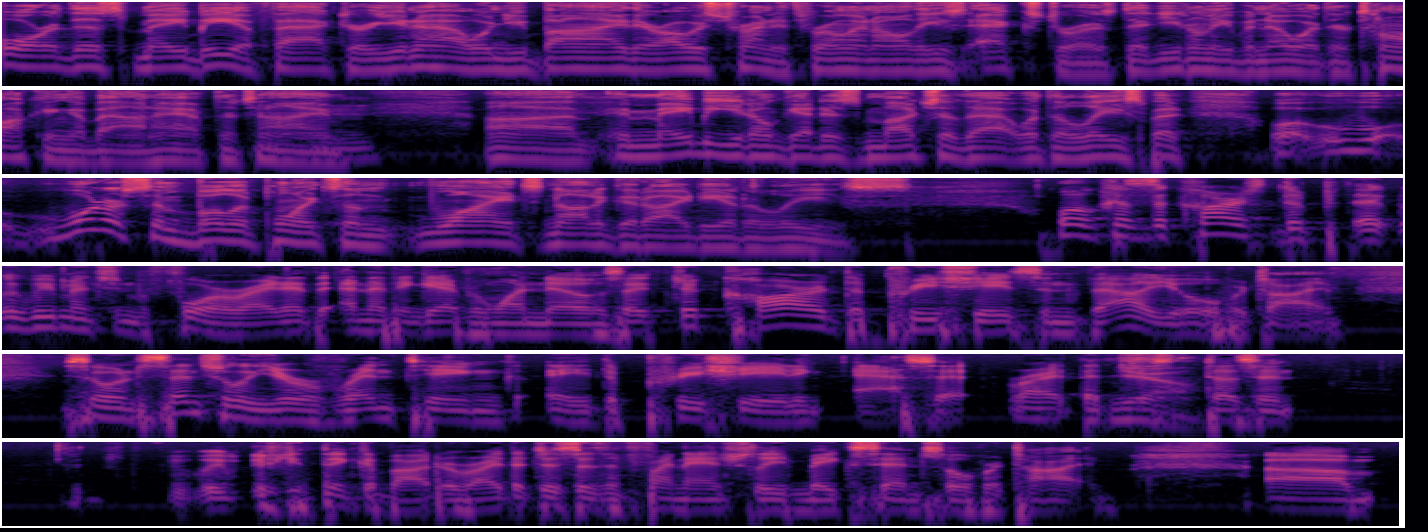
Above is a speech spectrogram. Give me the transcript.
or this may be a factor. You know how when you buy, they're always trying to throw in all these extras that you don't even know what they're talking about half the time. Mm-hmm. Uh, and maybe you don't get as much of that with the lease. But w- what are some bullet points on why it's not a good idea to lease? Well, because the cars, the, we mentioned before, right? And I think everyone knows that your car depreciates in value over time. So essentially, you're renting a depreciating asset, right? That just yeah. doesn't, if you think about it, right? That just doesn't financially make sense over time. Um,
